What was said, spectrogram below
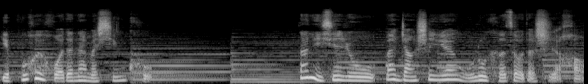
也不会活得那么辛苦。当你陷入万丈深渊无路可走的时候，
